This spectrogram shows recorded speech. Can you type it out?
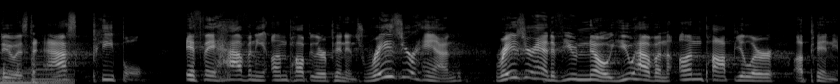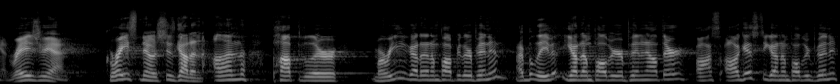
do is to ask people if they have any unpopular opinions. Raise your hand. Raise your hand if you know you have an unpopular opinion. Raise your hand. Grace knows she's got an unpopular. Marie, you got an unpopular opinion? I believe it. You got an unpopular opinion out there? August, you got an unpopular opinion?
